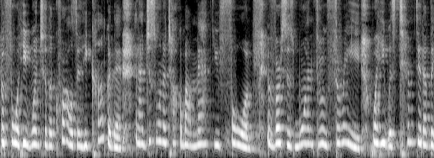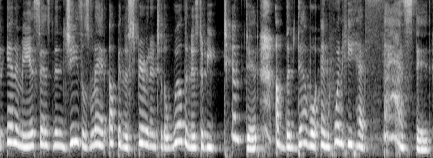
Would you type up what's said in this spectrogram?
before he went to the cross and he conquered that. And I just want to talk about Matthew 4 verses 1 through 3, where he was tempted of the enemy, it says, Then Jesus led up in the spirit into the wilderness to be tempted of the devil. And when he had fasted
